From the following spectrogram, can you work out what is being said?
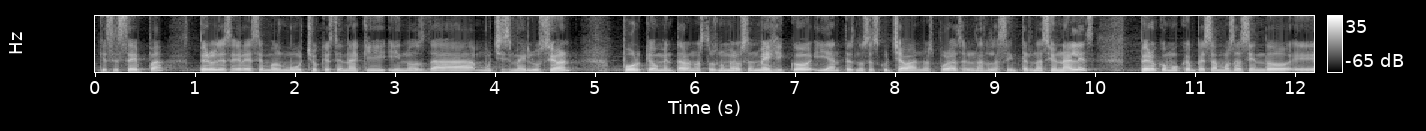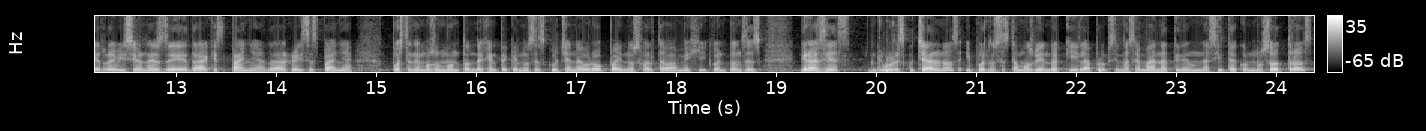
que se sepa, pero les agradecemos mucho que estén aquí y nos da muchísima ilusión porque aumentaron nuestros números en México y antes nos escuchaban, no es por hacer las internacionales, pero como que empezamos haciendo eh, revisiones de Drag España, Drag Race España, pues tenemos un montón de gente que nos escucha en Europa y nos faltaba México. Entonces, gracias por escucharnos y pues nos estamos viendo aquí la próxima semana. Tienen una cita con nosotros.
